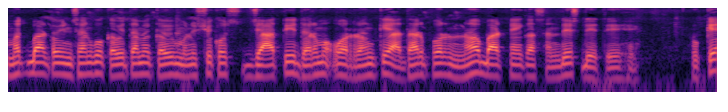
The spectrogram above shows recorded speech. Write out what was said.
मत बांटो इंसान को कविता में कवि मनुष्य को जाति धर्म और रंग के आधार पर न बांटने का संदेश देते हैं ઓકે?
